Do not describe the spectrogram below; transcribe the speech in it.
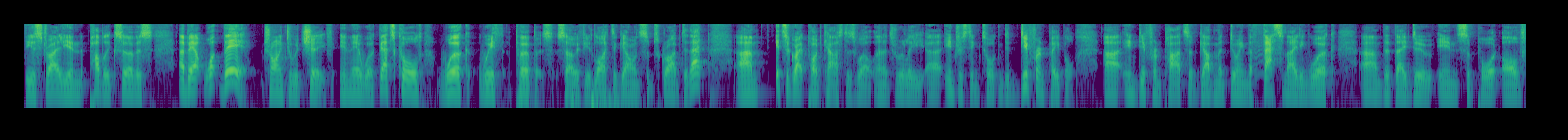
the Australian public service about what they're trying to achieve in their work. That's called Work with Purpose. So if you'd like to go and subscribe to that, um, it's a great podcast as well. And it's really uh, interesting talking to different people uh, in different parts of government doing the fascinating work um, that they do in support of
